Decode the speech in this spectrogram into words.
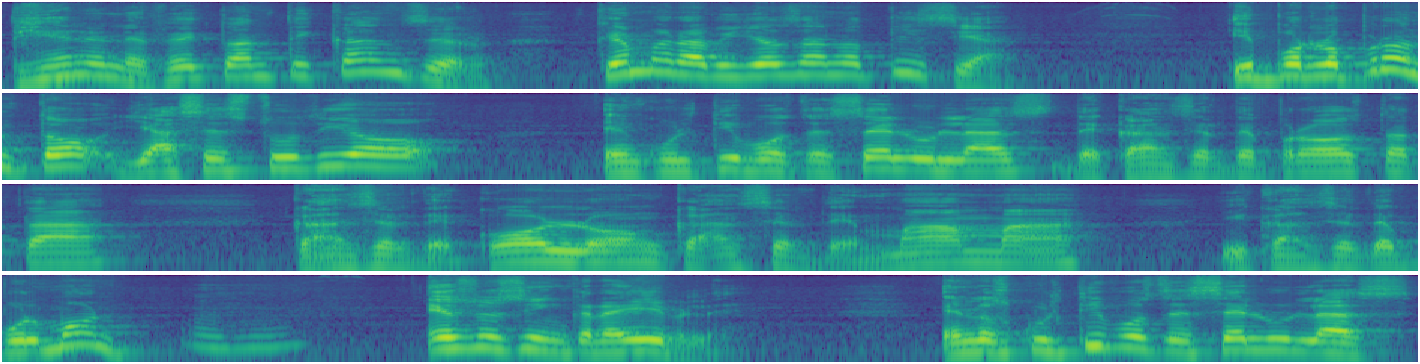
tienen efecto anticáncer. ¡Qué maravillosa noticia! Y por lo pronto ya se estudió en cultivos de células de cáncer de próstata, cáncer de colon, cáncer de mama y cáncer de pulmón. Eso es increíble. En los cultivos de células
